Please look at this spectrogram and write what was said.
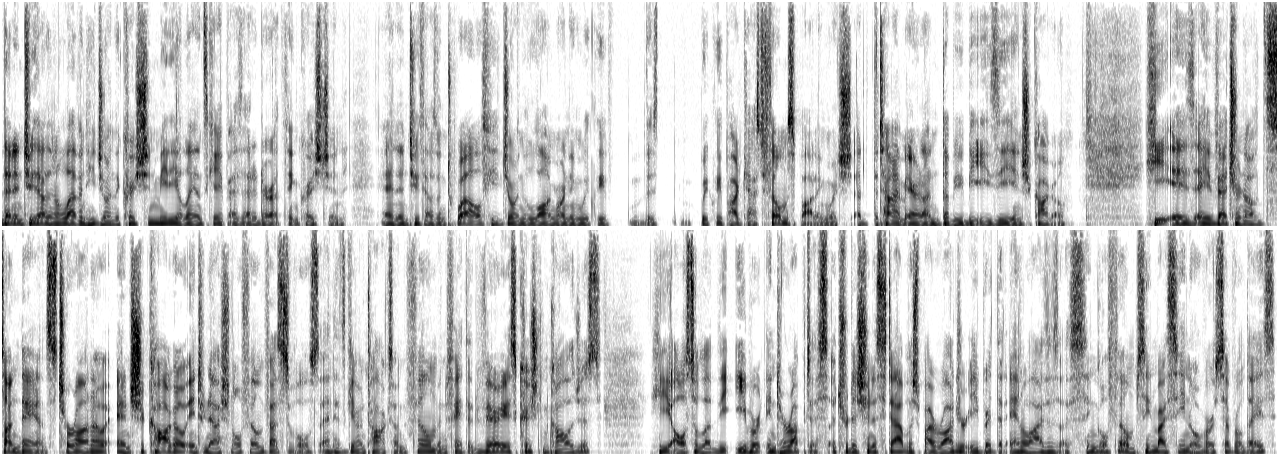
Then in 2011, he joined the Christian media landscape as editor at Think Christian, and in 2012, he joined the long-running weekly the weekly podcast Film Spotting, which at the time aired on WBEZ in Chicago. He is a veteran of Sundance, Toronto, and Chicago International Film Festivals, and has given talks on film and faith at various Christian colleges. He also led the Ebert Interruptus, a tradition established by Roger Ebert that analyzes a single film scene by scene over several days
